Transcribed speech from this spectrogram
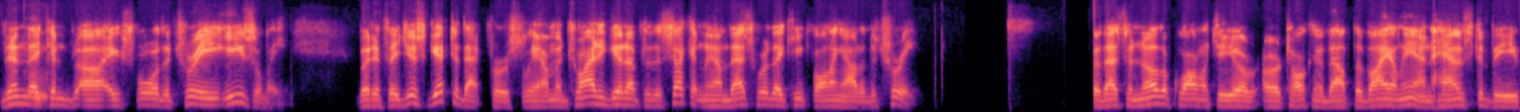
then they can uh, explore the tree easily. But if they just get to that first limb and try to get up to the second limb that's where they keep falling out of the tree so that's another quality or, or talking about the violin has to be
